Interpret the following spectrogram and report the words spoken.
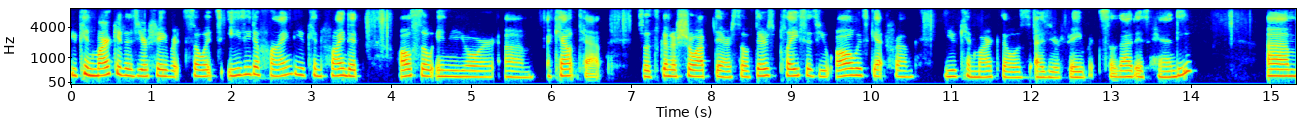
you can mark it as your favorite. So it's easy to find. You can find it also in your um, account tab. So it's going to show up there. So if there's places you always get from, you can mark those as your favorites. So that is handy. Um,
